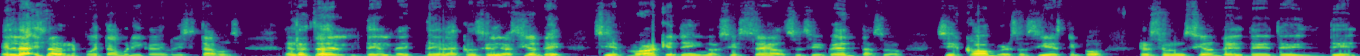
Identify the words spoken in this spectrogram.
esa es la respuesta única que necesitamos. El resto de, la consideración de si es marketing o si es sales o si es ventas o si es commerce o si es tipo resolución de,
